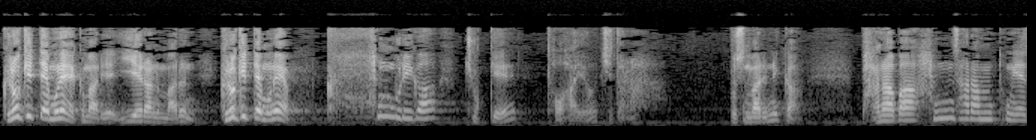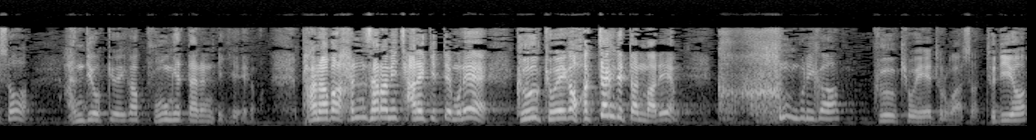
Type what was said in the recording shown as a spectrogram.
그렇기 때문에 그 말이에요. 이해라는 말은 그렇기 때문에 큰 무리가 죽게 더하여 지더라. 무슨 말입니까? 바나바 한 사람 통해서 안디옥 교회가 부흥했다는 얘기예요. 바나바 한 사람이 잘했기 때문에 그 교회가 확장이 됐단 말이에요. 큰 무리가 그 교회에 들어와서 드디어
